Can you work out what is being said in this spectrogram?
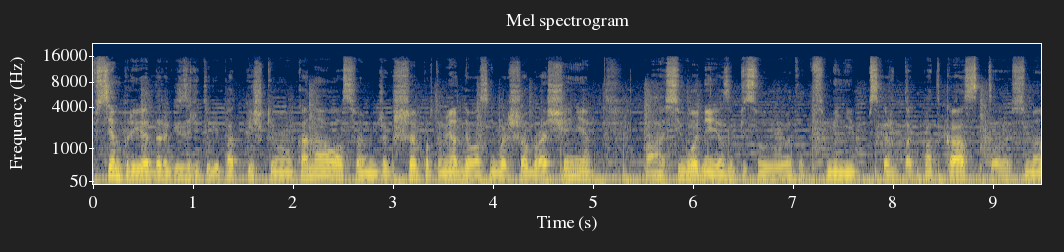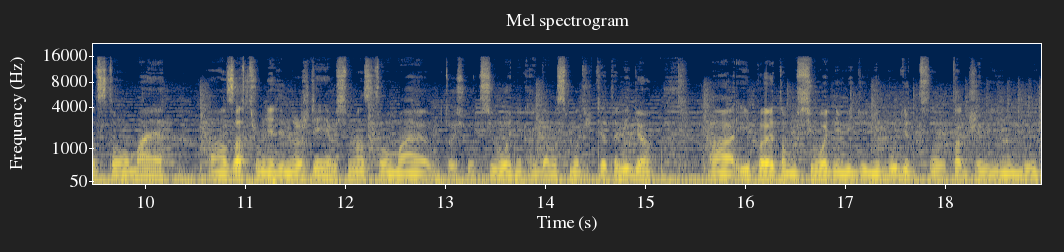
Всем привет, дорогие зрители и подписчики моего канала, с вами Джек Шепард, у меня для вас небольшое обращение. А, сегодня я записываю этот мини, скажем так, подкаст 17 э, мая. А, завтра у меня день рождения 18 мая, то есть вот сегодня, когда вы смотрите это видео. А, и поэтому сегодня видео не будет, также видео не будет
